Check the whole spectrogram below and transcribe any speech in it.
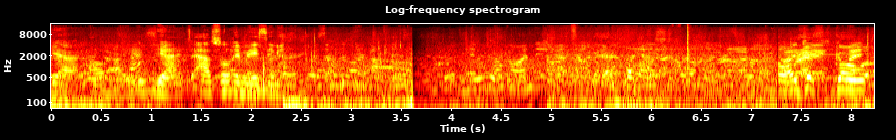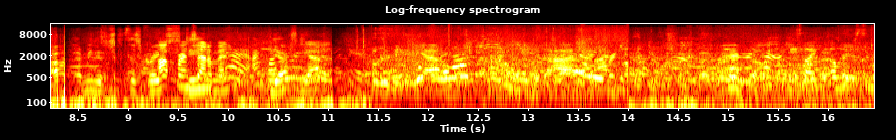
Yeah, um, yeah, it's absolutely amazing. I just go up. I mean, it's just this great Upfront steep- settlement. Yep. Yep. It's like at least in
